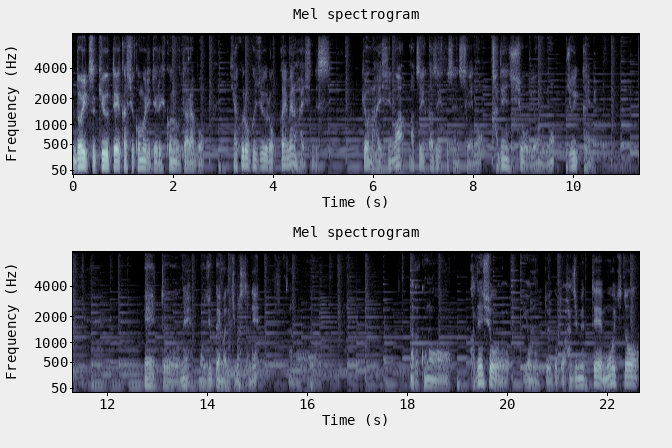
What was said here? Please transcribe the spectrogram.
ドイツ宮廷歌手小森照彦の歌ラボ166回目の配信です。今日の配信は松井和彦先生の家電書を読むの11回目。えっ、とね、もう10回まで来ましたね。あのなんかこの家電書を読むということを始めて、もう一度こ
